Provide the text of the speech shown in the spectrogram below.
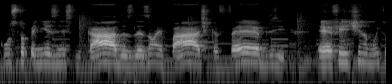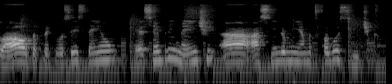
com ostopenias inexplicadas, lesão hepática, febre, é, ferritina muito alta, para que vocês tenham é, sempre em mente a, a síndrome hematofagocítica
